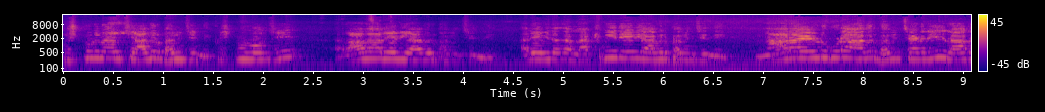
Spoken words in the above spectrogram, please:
కృష్ణుడిలోంచి ఆవిర్భవించింది. కృష్ణుడిలోంచి రాధాదేవి ఆవిర్భవించింది. అదేవిధంగా లక్ష్మీదేవి ఆవిర్భవించింది. నారాయణుడు కూడా ఆవిర్భవించాడని రాధ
